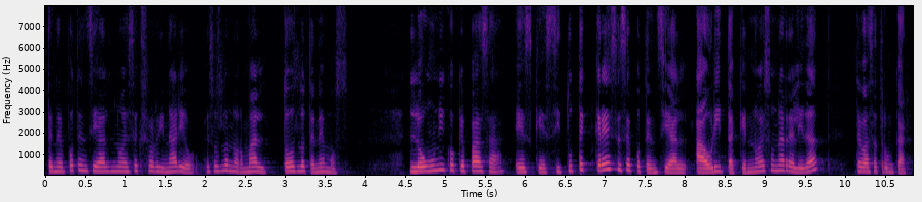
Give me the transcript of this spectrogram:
tener potencial no es extraordinario, eso es lo normal, todos lo tenemos. Lo único que pasa es que si tú te crees ese potencial ahorita que no es una realidad, te vas a truncar.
